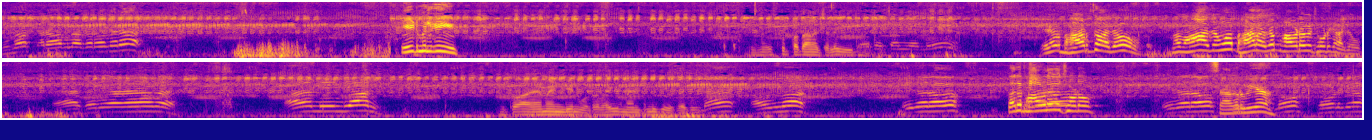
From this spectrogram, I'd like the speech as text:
दिमाग खराब ना करो मेरा। ईट मिल गई। इसको पता ना चले ईट। है यार बाहर तो आ जाओ। मैं वहाँ आ जाऊँगा बाहर आ जाओ फावड़े में छोड़ के आ जाओ। आई एम इंडियन तो आई एम इंडियन बोल रहा भाई मेंटली केस है कोई इधर आओ पहले फावड़े को छोड़ो। इधर आओ सागर भैया। लो छोड़ दिया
